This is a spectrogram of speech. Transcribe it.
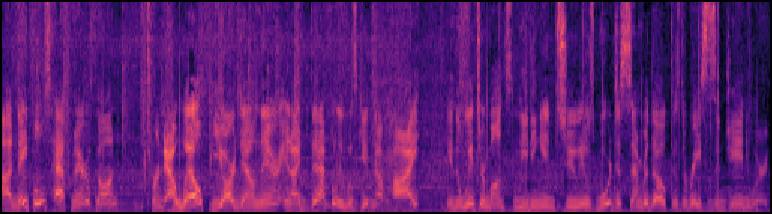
uh, Naples half marathon. Turned out well, PR down there, and I definitely was getting up high in the winter months leading into, it was more December though, because the race is in January.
